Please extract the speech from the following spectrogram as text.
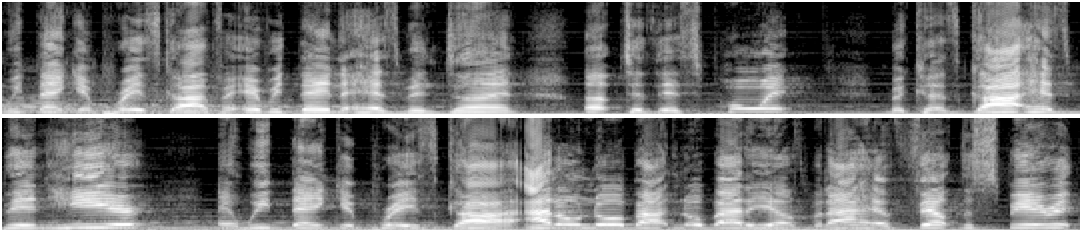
We thank and praise God for everything that has been done up to this point because God has been here and we thank and praise God. I don't know about nobody else, but I have felt the Spirit.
